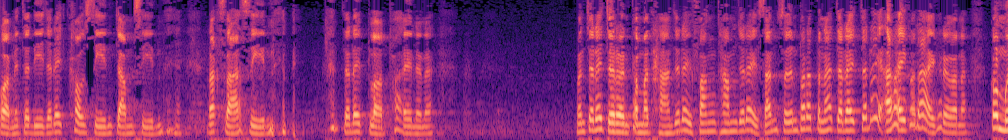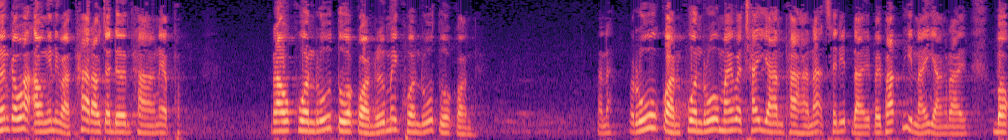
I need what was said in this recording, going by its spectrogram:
ก่อนเนี่ยจะดีจะได้เข้าศีลจำศีล รักษาศีล จะได้ปลอดภัยเนี่ยนะ มันจะได้เจริญกรรมฐานจะได้ฟังธรรมจะได้สรรเสริญพระรัตนะจะได้จะได้อะไรก็ได้ก็เรียกว่านะก็เหมือนกับว่าเอางี้ดีกว่า ถ้าเราจะเดินทางเนี่ย เราควรรู้ตัวก่อนหรือไม่ควรรู้ตัวก่อนนะรู้ก่อนควรรู้ไหมว่าใช้ยานพาหนะชนิดใดไปพักที่ไหนอย่างไร บอก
